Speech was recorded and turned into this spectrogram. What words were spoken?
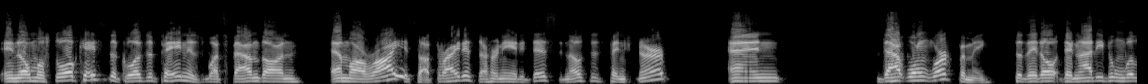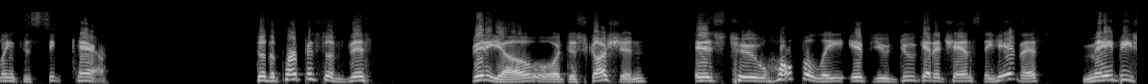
in almost all cases, the cause of pain is what's found on MRI. It's arthritis, a herniated disc, stenosis, pinched nerve. And that won't work for me. So they don't, they're not even willing to seek care. So the purpose of this video or discussion is to hopefully, if you do get a chance to hear this, maybe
